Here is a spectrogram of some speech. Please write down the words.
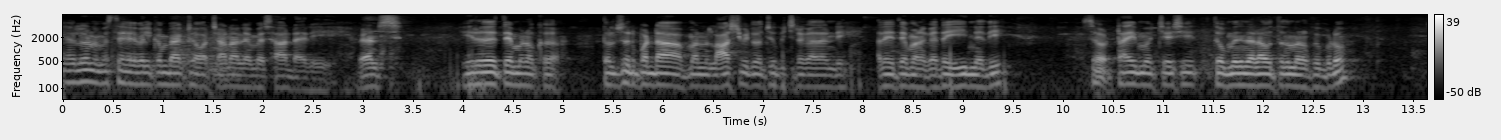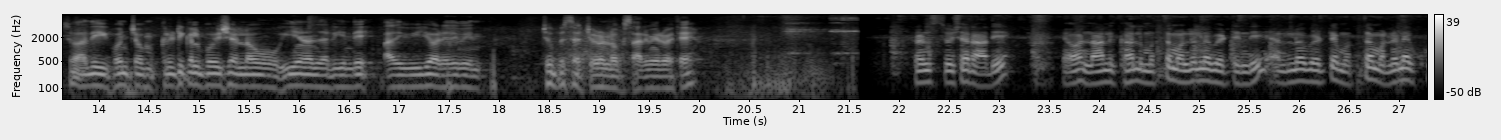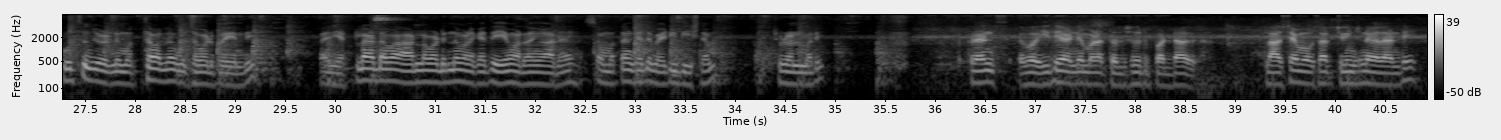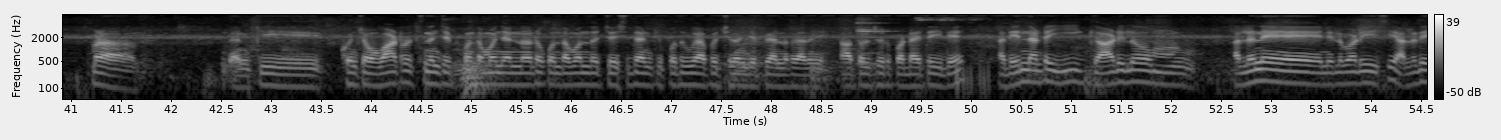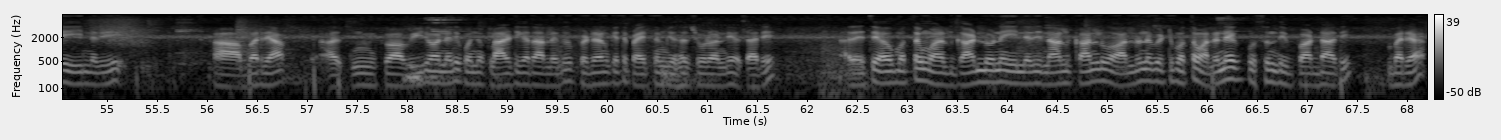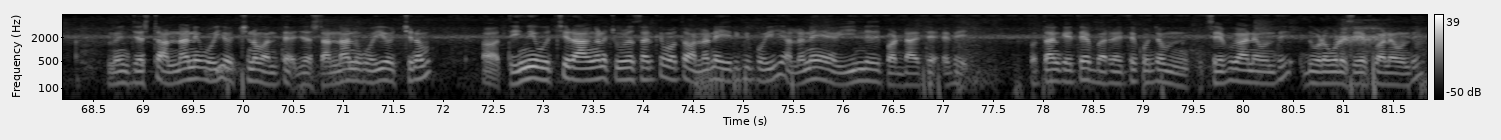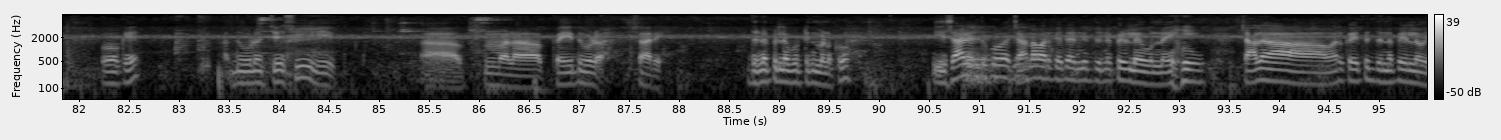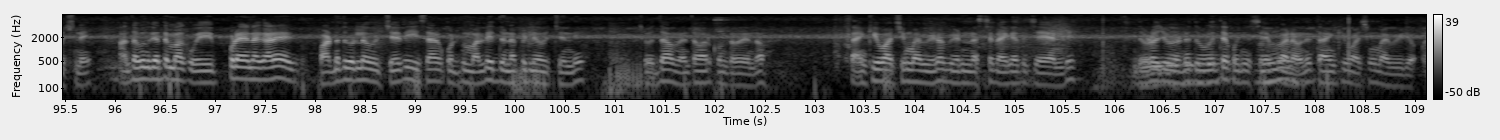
Hello నమస్తే. Welcome back to our channel MSR diary friends ఈరోజైతే మన ఒక తొలసూరు పడ్డ మన లాస్ట్ వీడియోలో చూపించిన కదండి. అదైతే మనకైతే ఈనది సో టైం వచ్చేసి తొమ్మిదిన్నర అవుతుంది మనకు ఇప్పుడు. సో అది కొంచెం క్రిటికల్ పొజిషన్లో ఈయన జరిగింది. అది వీడియో అనేది మేము చూపిస్తారు చూడండి ఒకసారి మీరు అయితే. ఫ్రెండ్స్ చూసారా అది? నాలుగు కాళ్ళు మొత్తం అల్లులో పెట్టింది. అల్లులో పెట్టి మొత్తం అల్లనే కూర్చొని చూడండి. మొత్తం అల్లనే కూర్చోబడిపోయింది. అది ఎట్లా ఆడ ఆడలో పడిందో మనకైతే ఏం అర్థం కాలేదు సో మొత్తానికి అయితే బయటికి తీసినాం. చూడండి మరి. ఫ్రెండ్స్ ఇదే అండి మన తొలిసూరి పడ్డ. లాస్ట్ టైం ఒకసారి చూపించిన కదండి మన దానికి కొంచెం వాటర్ వచ్చిందని చెప్పి కొంతమంది అన్నారు. కొంతమంది వచ్చేసి దానికి పొదుగు వేప వచ్చిందని చెప్పి అన్నారు కదా ఆ తొలిసూరు పడ్డ అయితే ఇదే. అదేంటంటే ఈ గాడిలో అల్లనే నిలబడేసి అల్లనే ఈనది ఆ బర్రె. మీకు ఆ వీడియో అనేది కొంచెం క్లారిటీగా రాలేదు. పెట్టడానికి అయితే ప్రయత్నం చేస్తారు చూడండి ఒకసారి. అదైతే మొత్తం మా గాడిలోనే ఈయనది నాలుగు కాళ్ళు అల్లునే పెట్టి మొత్తం అల్లనే వస్తుంది పడ్డ అది. బర్రె మేము జస్ట్ అన్నానికి పోయి వచ్చినాం అంతే. జస్ట్ అన్నానికి పోయి వచ్చినాం. ఆ, తిని వచ్చి రాగానే చూడేసరికి మొత్తం అల్లనే ఇరికిపోయి అల్లనే ఈనది పడ్డ అయితే అది. మొత్తానికి అయితే బర్రె అయితే కొంచెం సేఫ్గానే ఉంది. దూడ కూడా సేఫ్గానే ఉంది. ఓకే. దూడ వచ్చేసి మన పెయ్య సారీ దున్నపిల్ల పుట్టింది మనకు. ఈసారి ఎందుకో చాలా వరకు అయితే అన్ని దున్నపిల్లలే ఉన్నాయి. చాలా వరకు అయితే దున్నపిల్లలే వచ్చినాయి. అంతకుముందుకు అయితే మాకు ఎప్పుడైనా కానీ పడ్డ దూడలే వచ్చేది ఈసారి కొంచెం మళ్ళీ దున్నపిల్లే వచ్చింది. చూద్దాం ఎంతవరకు ఉంటుందో ఏందో. Thank you watching my video video నచ్చితే లైక్ అయితే చేయండి. దూడ చూడండి. దూడితే కొంచెం సేఫ్గానే ఉంది. Thank you watching my video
